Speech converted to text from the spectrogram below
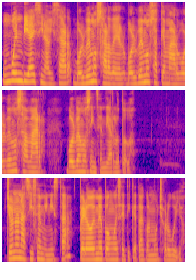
un buen día y sin avisar, volvemos a arder, volvemos a quemar, volvemos a amar, volvemos a incendiarlo todo. Yo no nací feminista, pero hoy me pongo esa etiqueta con mucho orgullo.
